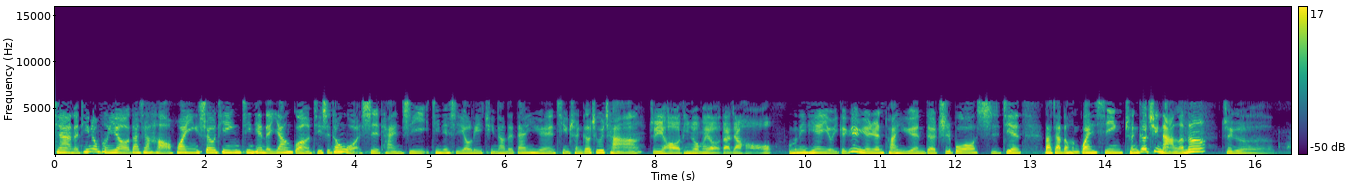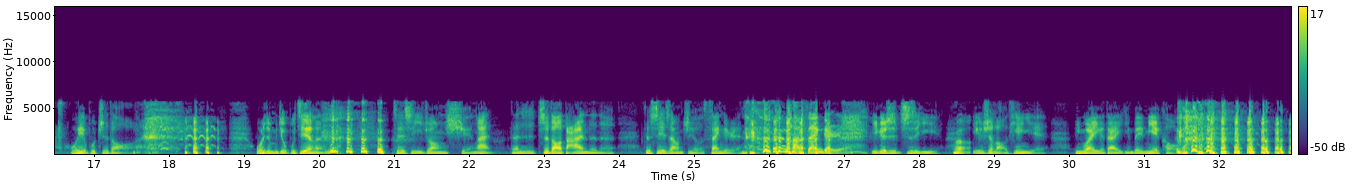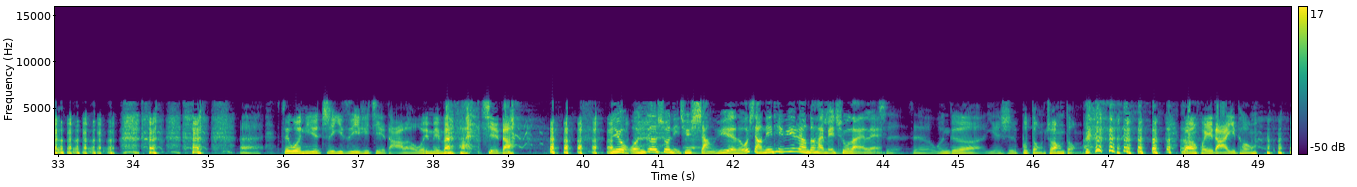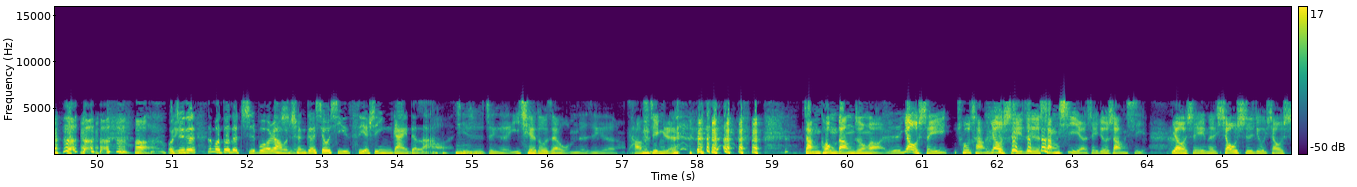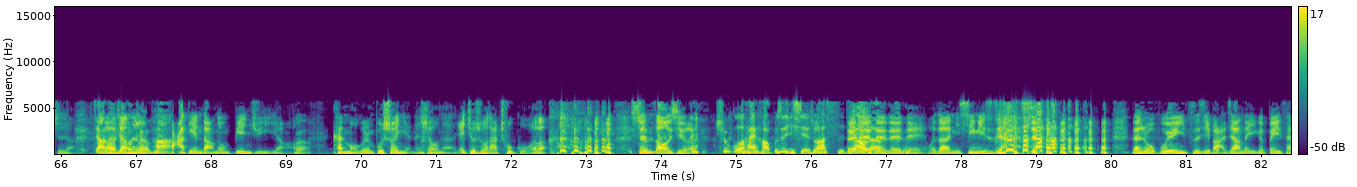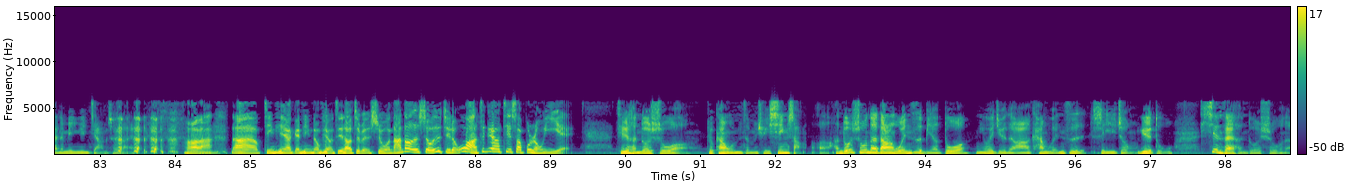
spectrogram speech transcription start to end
亲爱的听众朋友，大家好，欢迎收听今天的央广即时通，我是谭志毅。今天是有理取闹的单元，请陈哥出场。注意好，听众朋友，大家好。我们那天有一个月圆人团圆的直播时间，大家都很关心，陈哥去哪了呢？这个我也不知道，我怎么就不见了呢？这是一桩悬案，但是知道答案的呢，这世界上只有三个人。哪三个人？一个是志毅，一个是老天爷。另外一个袋已经被灭口了，呃，这个问题就质疑自己去解答了，我也没办法解答。因为文哥说你去赏月了，我想那天月亮都还没出来嘞。是，这文哥也是不懂装懂，乱回答一通。啊，我觉得那么多的直播，让我们陈哥休息一次也是应该的啦。其实这个一切都在我们的这个藏镜人。掌控当中啊，要谁出场，要谁这个上戏啊，谁就上戏；要谁呢消失就消失啊，讲好像那种八点档那种编剧一样啊。看某个人不顺眼的时候呢，哎，就说他出国了，深造去了。出国还好，不是写说他死掉了。对对对对，我知道你心里是这样想，但是我不愿意自己把这样的一个悲惨的命运讲出来。好啦，那今天要跟听众朋友介绍这本书，我拿到的时候我就觉得哇，这个要介绍不容易耶。其实很多书哦，就看我们怎么去欣赏啊。很多书呢，当然文字比较多，你会觉得啊，看文字是一种阅读。现在很多书呢，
